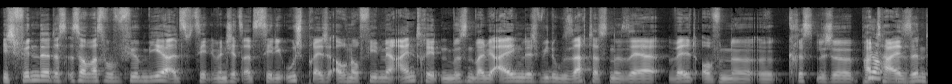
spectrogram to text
ich finde, das ist auch was, wofür wir, als wenn ich jetzt als CDU spreche, auch noch viel mehr eintreten müssen, weil wir eigentlich, wie du gesagt hast, eine sehr weltoffene äh, christliche Partei Ja. sind.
